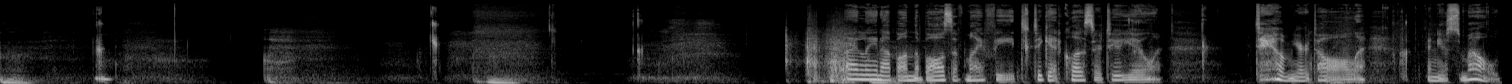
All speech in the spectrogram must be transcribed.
Mm. Mm. I lean up on the balls of my feet to get closer to you. Damn, you're tall. And you smell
